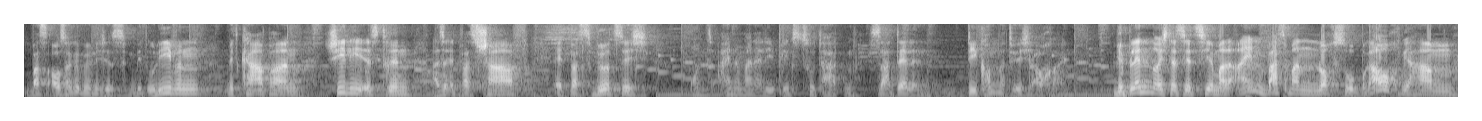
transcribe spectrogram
was Außergewöhnliches. Mit Oliven, mit Kapern, Chili ist drin, also etwas scharf, etwas würzig und eine meiner Lieblingszutaten, Sardellen. Die kommt natürlich auch rein. Wir blenden euch das jetzt hier mal ein, was man noch so braucht. Wir haben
